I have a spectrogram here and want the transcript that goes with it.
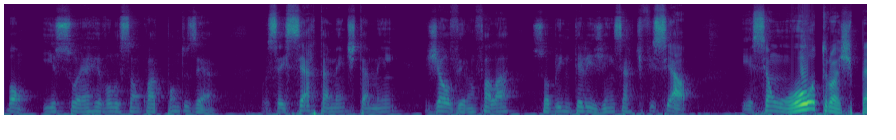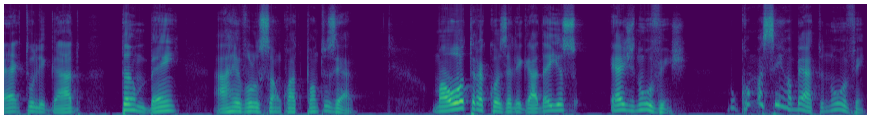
Bom, isso é revolução 4.0. Vocês certamente também já ouviram falar sobre inteligência artificial. Esse é um outro aspecto ligado também à Revolução 4.0. Uma outra coisa ligada a isso é as nuvens. Como assim, Roberto? Nuvem?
